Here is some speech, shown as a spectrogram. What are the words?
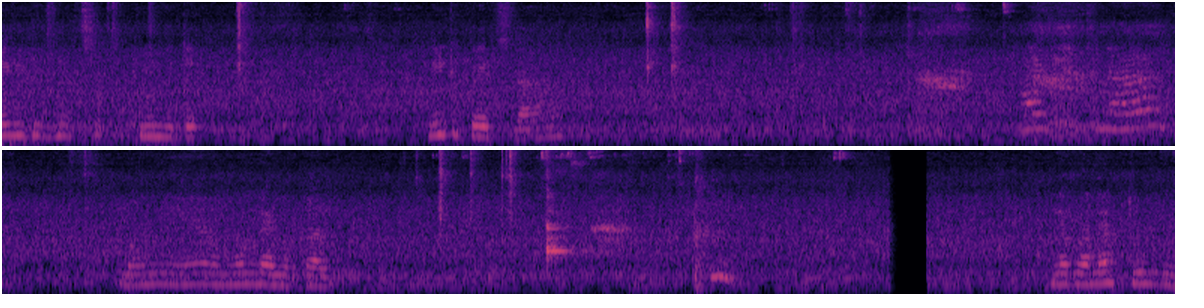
வீட்டுக்கு போயிடுச்சு தூங்கிட்டு வீட்டுக்கு போயிடுச்சுடா. மணி மூணே முக்கால் என்ன பண்ண நேரம் தூங்கு.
